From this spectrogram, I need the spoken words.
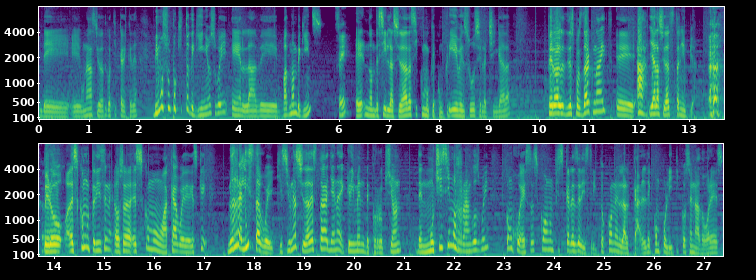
de eh, una ciudad gótica de que vimos un poquito de guiños, güey, en la de Batman Begins. Sí. En donde sí, la ciudad así como que con crimen, sucia y la chingada. Pero después Dark Knight, eh, ah, ya la ciudad está limpia. Pero es como te dicen, o sea, es como acá, güey, es que no es realista, güey, que si una ciudad está llena de crimen, de corrupción, de muchísimos rangos, güey, con jueces, con fiscales de distrito, con el alcalde, con políticos, senadores,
